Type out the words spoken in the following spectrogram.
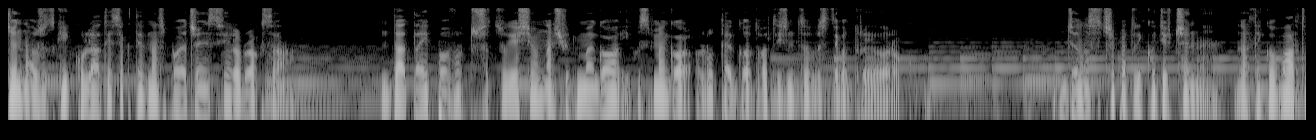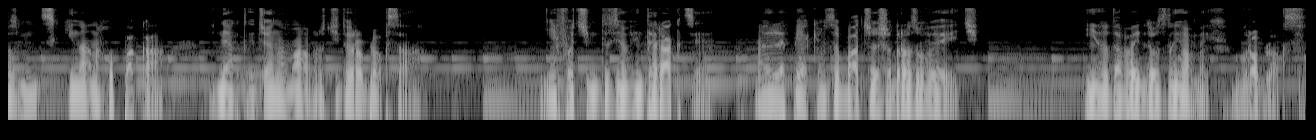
Jenna już od kilku lat jest aktywna w społeczeństwie Robloxa. Data jej powrotu szacuje się na 7 i 8 lutego 2022 roku. Jenna zaczepia tylko dziewczyny, dlatego warto zmienić skina na chłopaka w dniach, gdy Jenna ma wrócić do Robloxa. Nie wchodź nigdy z nią w interakcję. Najlepiej jak ją zobaczysz, od razu wyjdź. I nie dodawaj do znajomych w Roblox.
